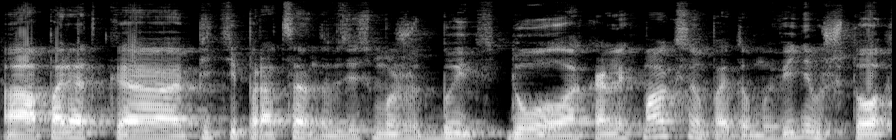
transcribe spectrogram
Порядка 5% здесь может быть до локальных максимумов, поэтому мы видим, что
